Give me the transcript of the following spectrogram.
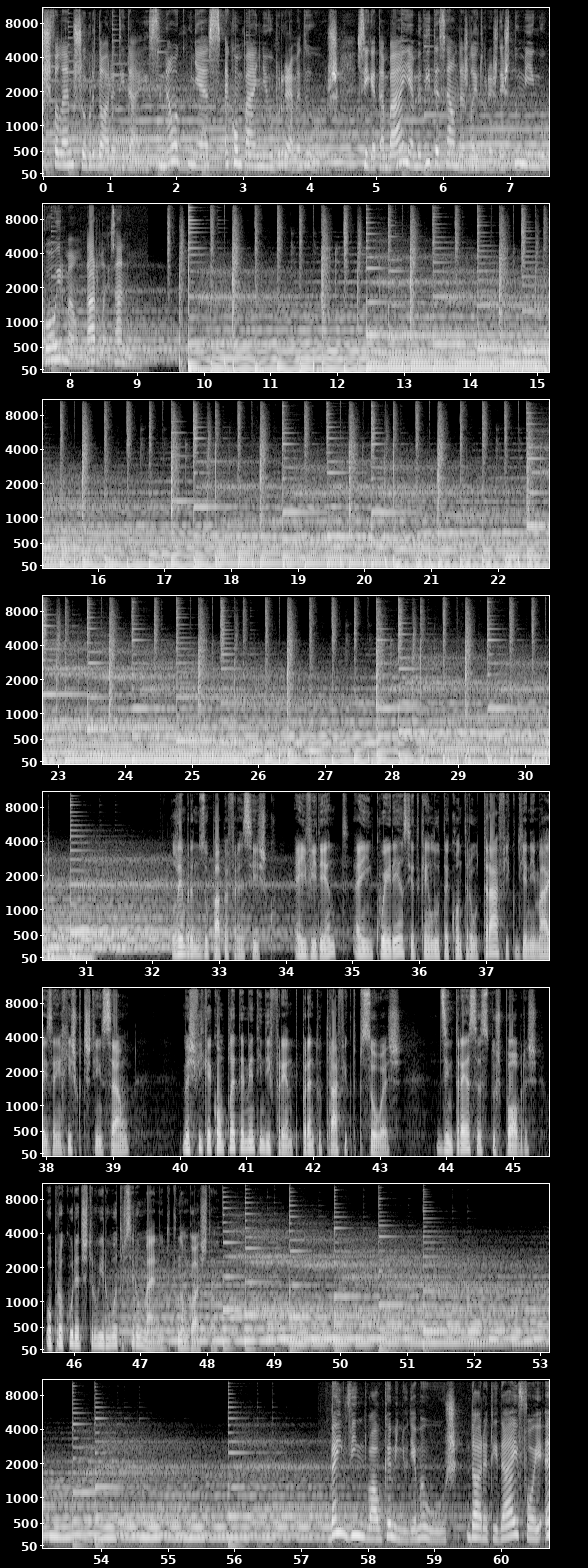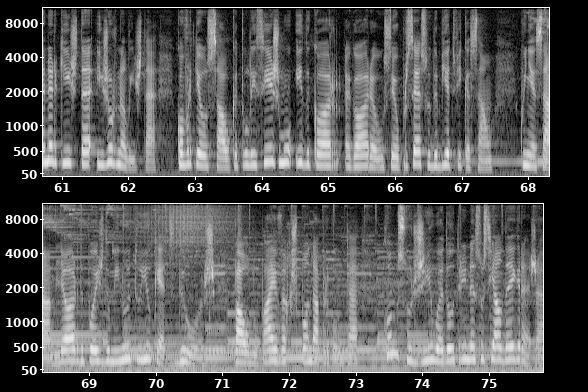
Hoje falamos sobre Dorothy Day. Se não a conhece, acompanhe o programa de hoje. Siga também a meditação das leituras deste domingo com o irmão Darles Anon. Lembra-nos o Papa Francisco. É evidente a incoerência de quem luta contra o tráfico de animais em risco de extinção, mas fica completamente indiferente perante o tráfico de pessoas. Desinteressa-se dos pobres ou procura destruir o outro ser humano de que não gosta. Bem-vindo ao caminho de Amaús. Dorothy Day foi anarquista e jornalista. Converteu-se ao catolicismo e decorre agora o seu processo de beatificação. Conheça-a melhor depois do Minuto e o Cat de hoje. Paulo Paiva responde à pergunta: Como surgiu a doutrina social da Igreja?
